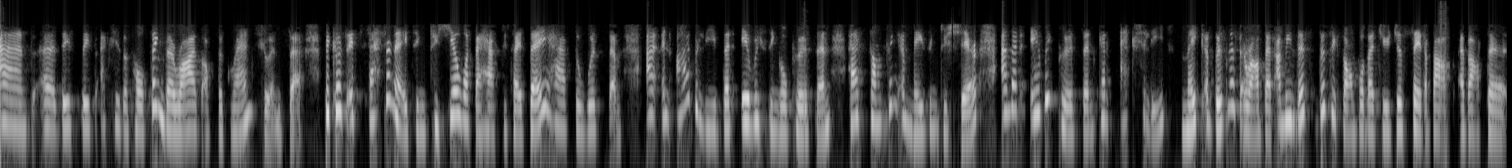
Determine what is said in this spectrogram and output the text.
And uh, there's, there's actually this whole thing, the rise of the grandfluencer, because it's fascinating to hear what they have to say. They have the wisdom. Uh, and I believe that every single person has something amazing to share and that every person can actually make a business around that. I mean, this, this example that you just said about, about the,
